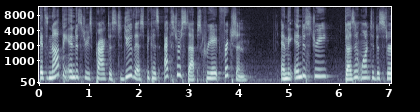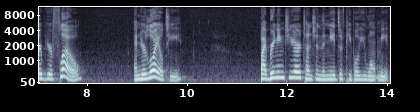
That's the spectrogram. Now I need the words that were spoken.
It's not the industry's practice to do this because extra steps create friction. And the industry doesn't want to disturb your flow and your loyalty by bringing to your attention the needs of people you won't meet.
